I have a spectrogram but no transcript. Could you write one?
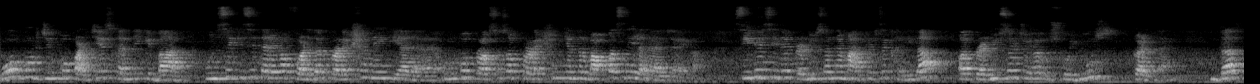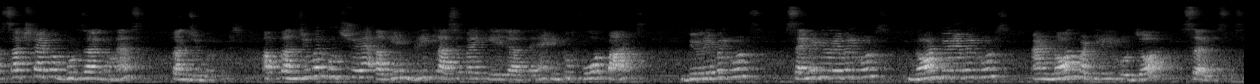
वो गुड जिनको परचेज करने के बाद उनसे किसी तरह का फर्दर प्रोडक्शन नहीं किया जा रहा है। उनको प्रोसेस ऑफ़ प्रोडक्शन के अंदर वापस नहीं लगाया जाएगा। सीधे सीधे प्रोड्यूसर ने मार्केट से खरीदा और प्रोड्यूसर जो है उसको यूज़ करता है। Such type of goods are known as consumer goods अब कंज्यूमर गुड्स जो है अगेन रिक्लासिफाई किए जाते हैं into four parts durable goods semi durable goods non durable goods and non material goods और सर्विसेज़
